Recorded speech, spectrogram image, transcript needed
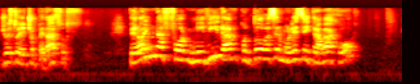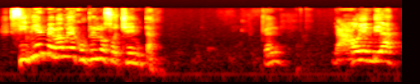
yo estoy hecho pedazos. Pero hay una forma, mi vida con todo va a ser molestia y trabajo. Si bien me va, voy a cumplir los 80. Ya hoy en día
